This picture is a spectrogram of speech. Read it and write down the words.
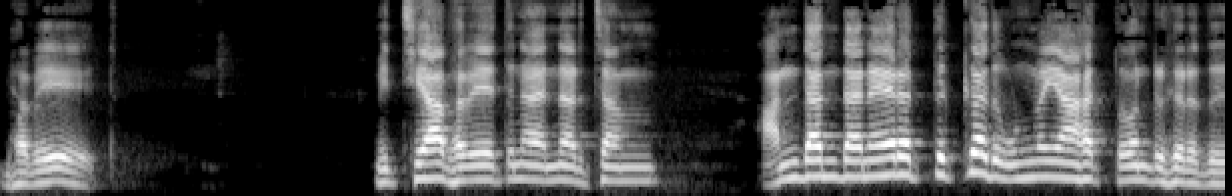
பவேத். மித்யா பவேத்துனா என்ன அர்த்தம்? அந்தந்த நேரத்துக்கு அது உண்மையாக தோன்றுகிறது.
